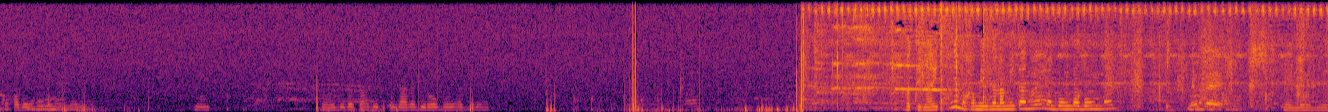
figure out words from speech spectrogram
Sa kabila mo ba memory? Close. Sabi ba sabi, Lara di Robo yung admiral. What the light? Hindi ba kami nalamitan yun? Mabongda-bongda. Yan, doble.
